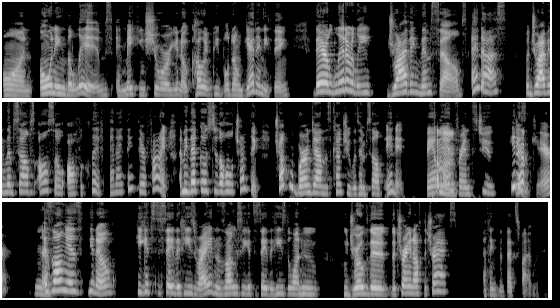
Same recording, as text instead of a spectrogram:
on owning the libs and making sure, you know, colored people don't get anything. They're literally driving themselves and us, but driving themselves also off a cliff. And I think they're fine. I mean, that goes to the whole Trump thing. Trump will burn down this country with himself in it, family and friends too. He Yep. doesn't care. No. As long as, you know, he gets to say that he's right and as long as he gets to say that he's the one who who drove the the train off the tracks, I think that that's fine with him.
